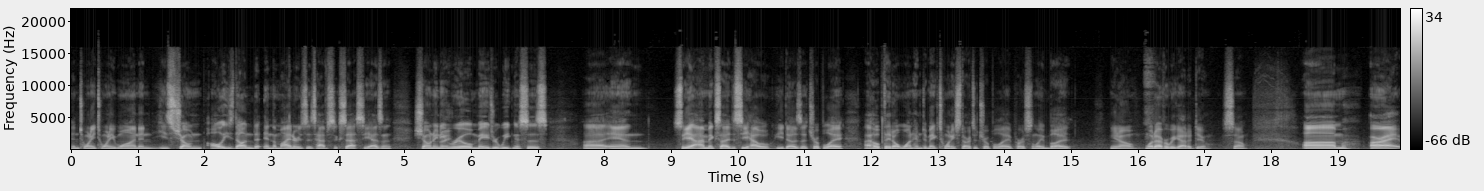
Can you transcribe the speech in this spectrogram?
in 2021, and he's shown all he's done in the minors is have success. He hasn't shown any right. real major weaknesses, uh, and so yeah, I'm excited to see how he does at AAA. I hope they don't want him to make 20 starts at AAA personally, but you know, whatever we got to do. So, um, all right,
